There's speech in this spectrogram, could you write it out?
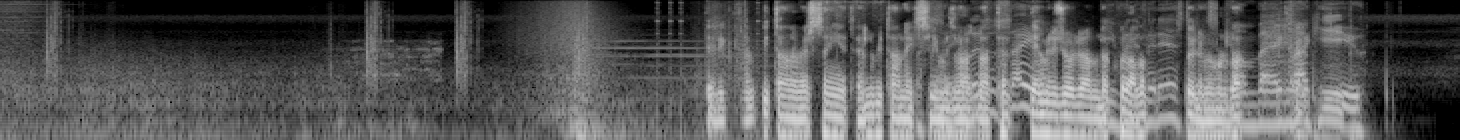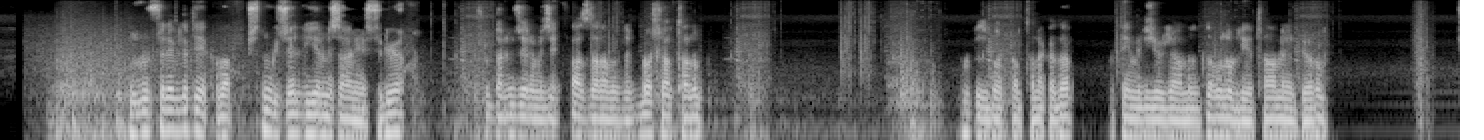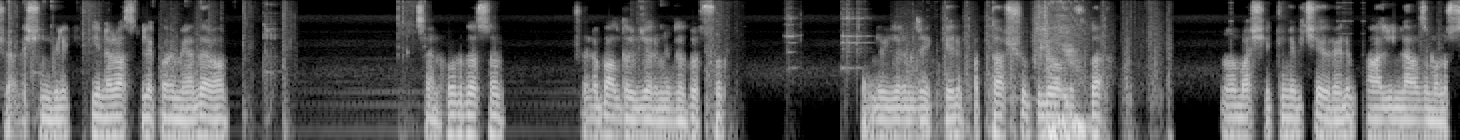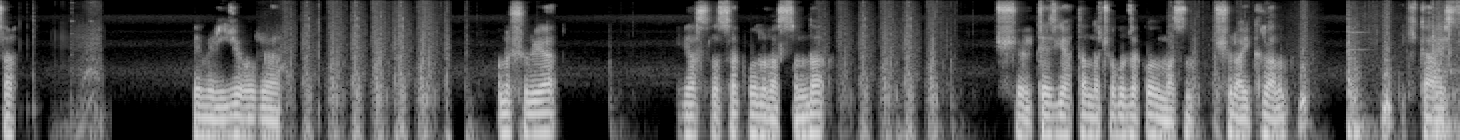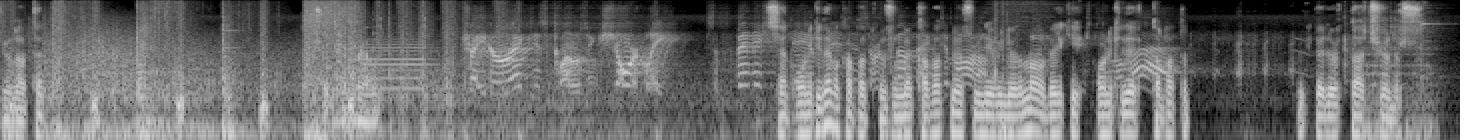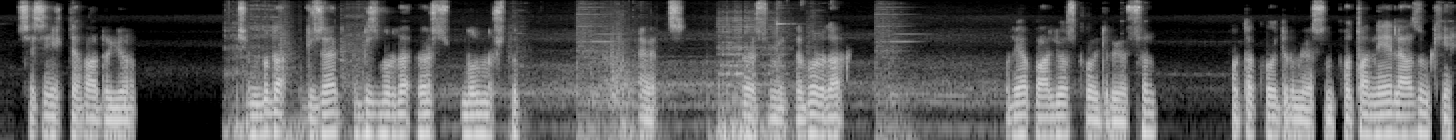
Delik bir tane versen yeterli. Bir tane eksiğimiz var zaten. Demirci ocağını da kuralım. bölümü burada. Uzun sürebilir diye kapatmıştım. Güzel 20 saniye sürüyor. Şuradan üzerimizi fazlalamızı boşaltalım. Biz boşaltana kadar demirci ocağımız da olur diye tahmin ediyorum. Şöyle şimdilik yine rastgele koymaya devam. Sen buradasın. Şöyle bal da üzerimizde dursun. Sen de üzerimize ekleyelim. Hatta şu bloğumuzu da normal şeklinde bir çevirelim. Acil lazım olursa. Demirci ocağı. Bunu şuraya yaslasak olur aslında. Şöyle tezgahtan da çok uzak olmasın. Şurayı kıralım. İki kara istiyor zaten. Şöyle finish Sen your damn 12'de mi kapatıyorsun? Ben kapatmıyorsun diye biliyordum ama belki 12'de kapatıp 3 ve 4'te açıyordur. Sesini ilk defa duyuyorum. Şimdi bu da güzel. Biz burada örs bulmuştuk. Evet. Örsümüz de burada. Buraya balyoz koyduruyorsun. Pota koydurmuyorsun. Pota neye lazım ki?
